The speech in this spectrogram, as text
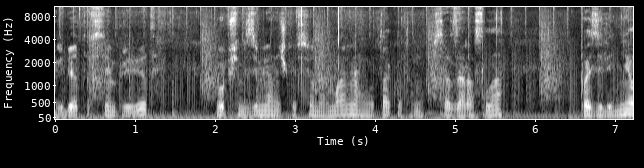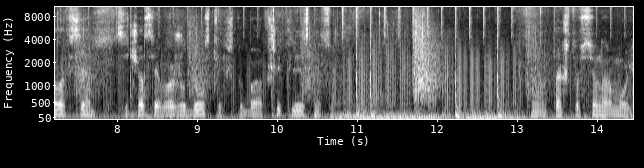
Ребята, всем привет! В общем, земляночка все нормально. Вот так вот она вся заросла, позеленела вся. Сейчас я вожу доски, чтобы обшить лестницу. Вот, так что все нормуль.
